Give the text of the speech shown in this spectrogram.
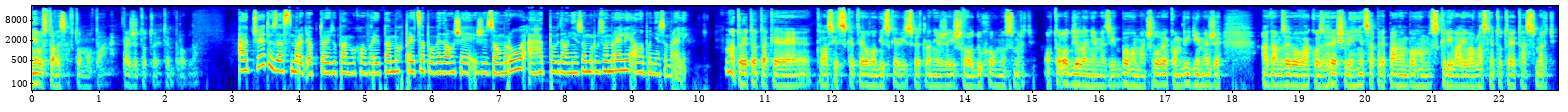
neustále sa v tom motáme. Takže toto je ten problém. A čo je to za smrť, o ktorej tu pán Boh hovorí? Pán Boh predsa povedal, že, že zomrú a had povedal nezomrú, zomreli alebo nezomreli. No to je to také klasické teologické vysvetlenie, že išlo o duchovnú smrť. O to oddelenie medzi Bohom a človekom vidíme, že Adam z Evou ako zhrešili, hneď sa pre Pánom Bohom skrývajú a vlastne toto je tá smrť.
